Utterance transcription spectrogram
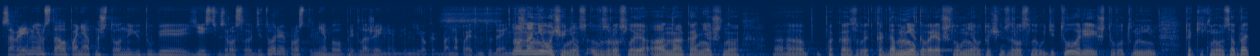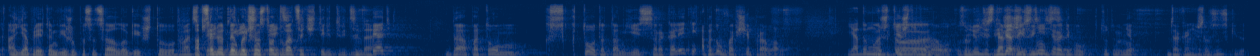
Со временем стало понятно, что на Ютубе есть взрослая аудитория, просто не было предложения для нее, как бы она поэтому туда и не Но шла. она не очень взрослая. Она, конечно, показывает, когда мне говорят, что у меня вот очень взрослая аудитория, и что вот не, таких не могут собрать, а я при этом вижу по социологии, что 25, абсолютное 35. большинство 24-35, да. потом кс- кто-то там есть 40-летний, а потом вообще провал. Я думаю, Ну, что, что-то на люди старше Ребята, извините, 60 ради бога, кто-то меня Да, конечно. разыскивает.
